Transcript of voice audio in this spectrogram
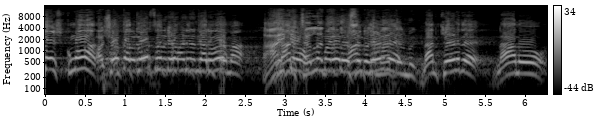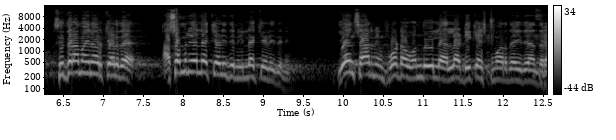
K Shivakumar? Ashoka ಕಾರ್ಯಕ್ರಮ? ನಾನು ಕೇಳಿದೆ. ನಾನು ಸಿದ್ದರಾಮಯ್ಯನವ್ರು ಕೇಳಿದೆ. ಅಸೆಂಬ್ಲಿಯಲ್ಲೇ ಕೇಳಿದ್ದೀನಿ ಇಲ್ಲೇ ಕೇಳಿದ್ದೀನಿ. ಏನ್ ಸರ್ ನಿಮ್ ಫೋಟೋ ಒಂದು ಇಲ್ಲ ಎಲ್ಲ ಡಿ ಕೆ ಶಿವಕುಮಾರ್ದೇ ಇದೆ ಅಂದ್ರೆ.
